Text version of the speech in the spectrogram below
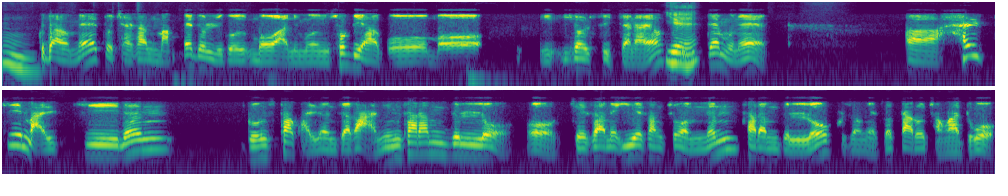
음. 그 다음에 또 재산 막 빼돌리고 뭐 아니면 소비하고 뭐 이, 이럴 수 있잖아요. 예. 때문에 아 할지 말지는 론스타 관련자가 아닌 사람들로 어 제3의 이해상충 없는 사람들로 구성해서 따로 정하고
